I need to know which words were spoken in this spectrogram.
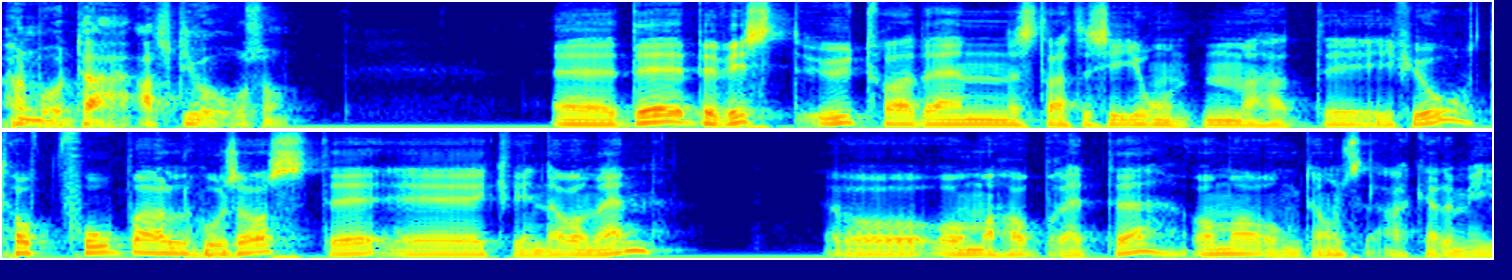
på en måte alltid vært sånn? Det er bevisst ut fra den strategirunden vi hadde i fjor. Toppfotball hos oss, det er kvinner og menn og, og vi har bredde, og vi har ungdomsakademi.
